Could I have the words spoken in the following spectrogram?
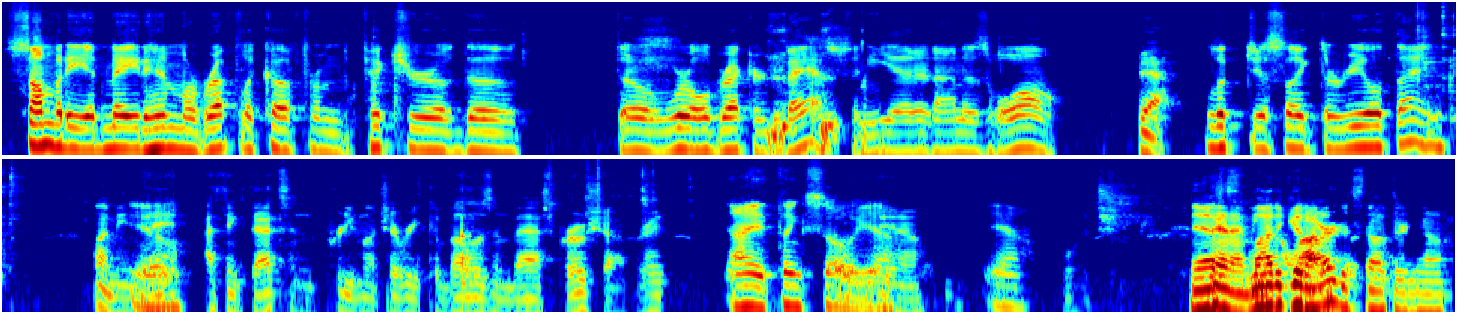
Somebody had made him a replica from the picture of the the world record bass, and he had it on his wall. Yeah. Looked just like the real thing. I mean, they. I think that's in pretty much every Cabela's and Bass Pro Shop, right? I think so. Yeah, You know, yeah. which Yeah, And there's I a mean, lot of a good lot of- artists out there now.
